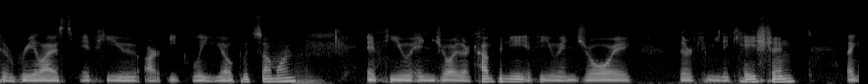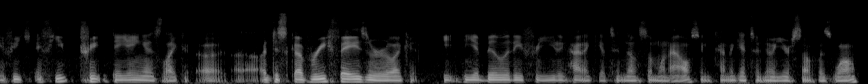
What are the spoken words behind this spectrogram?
to realize if you are equally yoked with someone, Mhm. If you enjoy their company, if you enjoy their communication, like if you if you treat dating as like a, a discovery phase or like the- ability for you to kind of get to know someone else and kind of get to know yourself as well,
